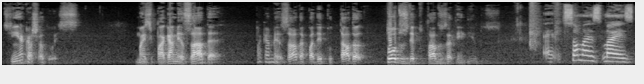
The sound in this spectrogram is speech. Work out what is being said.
Tinha caixa 2. Mas de pagar mesada, pagar mesada para deputado, todos os deputados atendidos. É, só mais, mais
